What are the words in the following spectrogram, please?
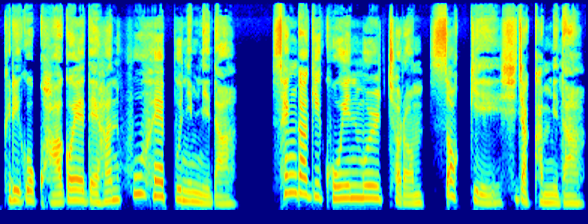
그리고 과거에 대한 후회뿐입니다. 생각이 고인 물처럼 썩기 시작합니다.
